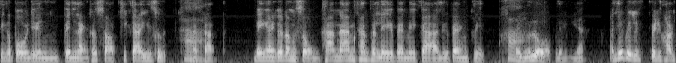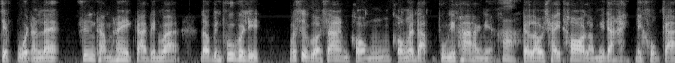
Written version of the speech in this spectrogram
สิงคโปร์จะเป็นเป็นแหล่งทดสอบที่ใกล้ที่สุดค่ะนะครับไม่งั้นก็ต้องส่งข้ามน้ำข้ามทะเลไปอเมริกาหรือไปอังกฤษค่ะไปยุโรปอะไรอย่างเงี้ย อันนี้เป็นเป็นความเจ็บปวดอันแรก ซึ่งทำให้กลายเป็นว่าเราเป็นผู้ผลิตวัสดุก่อสร้างของของระดับภูมิภาคเนี่ยค่ะแต่เราใช้ท่อเราไม่ได้ในโครงการ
